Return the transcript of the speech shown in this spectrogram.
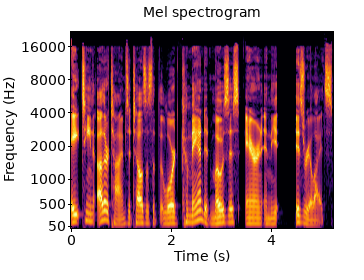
18 other times it tells us that the Lord commanded Moses, Aaron, and the Israelites.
